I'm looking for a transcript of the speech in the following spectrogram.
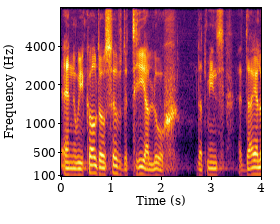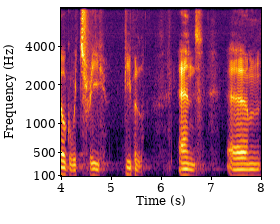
and we called ourselves the trialogue. That means a dialogue with three people. And um,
